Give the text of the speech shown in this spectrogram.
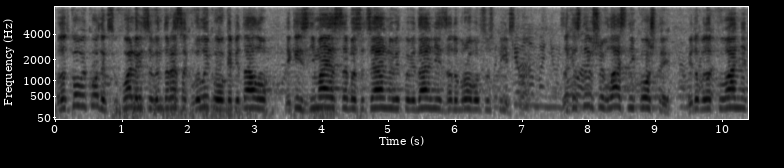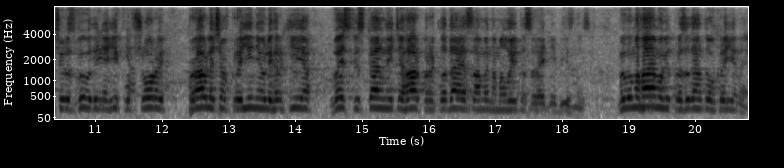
Податковий кодекс ухвалюється в інтересах великого капіталу, який знімає з себе соціальну відповідальність за добробут суспільства. Захистивши власні кошти від оподаткування через виведення їх в офшори, правляча в країні олігархія весь фіскальний тягар перекладає саме на малий та середній бізнес. Ми вимагаємо від президента України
